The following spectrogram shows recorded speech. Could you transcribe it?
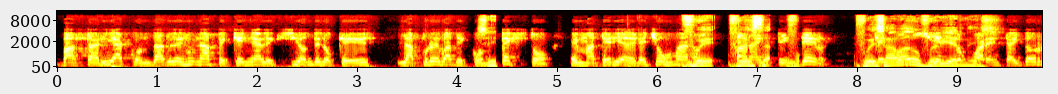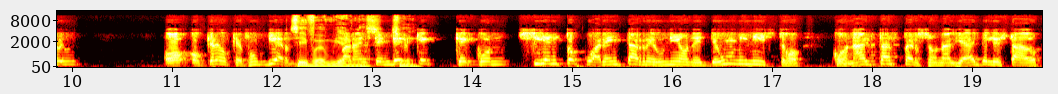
bastaría con darles una pequeña lección de lo que es la prueba de contexto en materia de derechos humanos Fue- fue para entender. fue que sábado fue viernes? 142 reun- o, o creo que fue un viernes. Sí, fue un Para viernes, entender sí. que, que con 140 reuniones de un ministro con altas personalidades del Estado,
